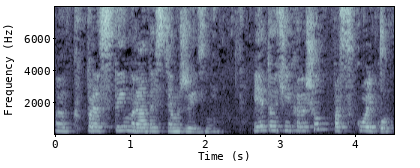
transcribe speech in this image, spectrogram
э, к простым радостям жизни. И это очень хорошо, поскольку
